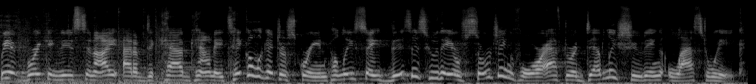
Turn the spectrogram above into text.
We have breaking news tonight out of DeKalb County. Take a look at your screen. Police say this is who they are searching for after a deadly shooting last week.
